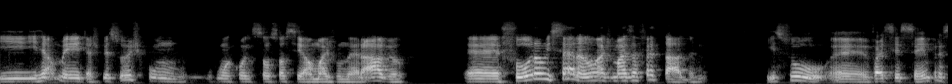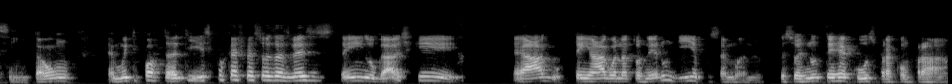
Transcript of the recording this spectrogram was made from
E realmente, as pessoas com uma condição social mais vulnerável é, foram e serão as mais afetadas. Né? Isso é, vai ser sempre assim. Então, é muito importante isso, porque as pessoas às vezes têm lugares que é água, tem água na torneira um dia por semana. As pessoas não têm recurso para comprar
